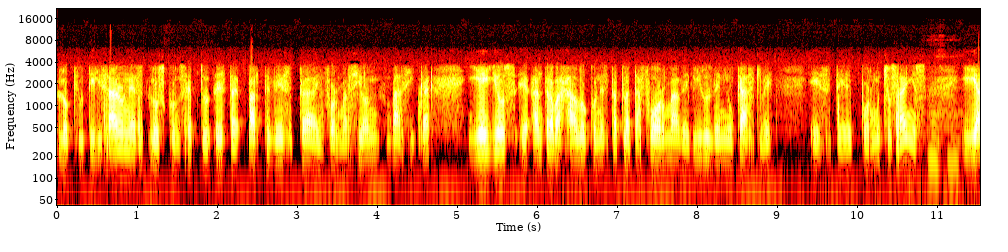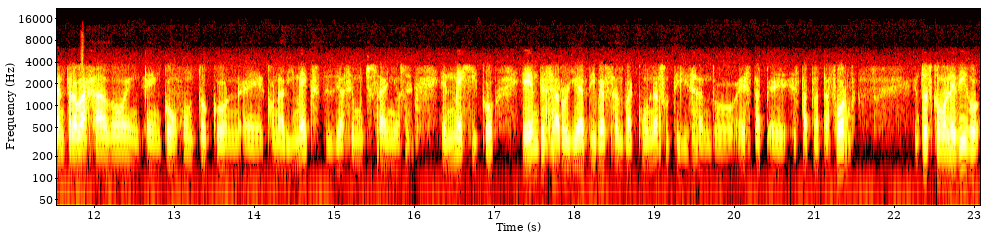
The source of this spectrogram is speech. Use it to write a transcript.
lo que utilizaron es los conceptos, esta parte de esta información básica y ellos eh, han trabajado con esta plataforma de virus de Newcastle este, por muchos años y han trabajado en, en conjunto con, eh, con Avimex desde hace muchos años en México en desarrollar diversas vacunas utilizando esta, eh, esta plataforma. Entonces, como le digo,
